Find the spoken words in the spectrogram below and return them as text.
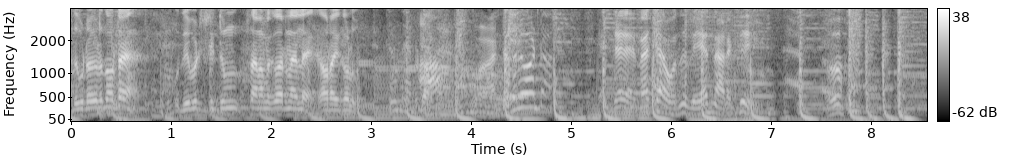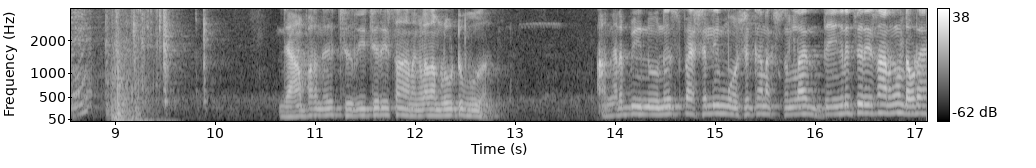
അത് ഇവിടെ ഇടുന്നോട്ടെ പുതിയ ബെഡ്ഷീറ്റും സാധനങ്ങളൊക്കെ വരണല്ലേ? കവറായിക്കോളൂ വേണ്ടതിന് വേണ്ട. എന്റെ രമേശ ഒന്ന് വേഗം നടക്ക്. ഓ. ഞാൻ പറഞ്ഞത് ചെറിയ ചെറിയ സാധനങ്ങളാണ് നമ്മൾ വിട്ടു പോവുക. അങ്ങനെ ബിനുവിന് സ്പെഷ്യൽ ഇമോഷൻ കണക്ഷനുള്ള എന്തെങ്കിലും ചെറിയ സാധനങ്ങളുണ്ടോ അവിടെ?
